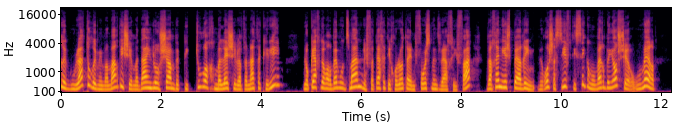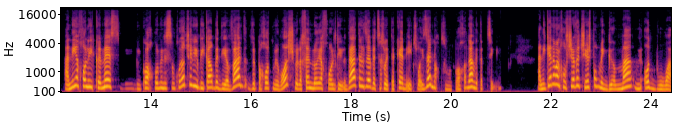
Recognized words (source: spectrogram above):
הרגולטורים, אם אמרתי שהם עדיין לא שם בפיתוח מלא של הבנת הכלים, לוקח גם הרבה מאוד זמן לפתח את יכולות ה enforcement והאכיפה, ואכן יש פערים. וראש ה-CFTC גם אומר ביושר, הוא אומר, אני יכול להיכנס מכוח כל מיני סמכויות שלי, בעיקר בדיעבד ופחות מראש, ולכן לא יכולתי לדעת על זה, וצריך לתקן XYZ, אנחנו צריכים כוח אדם ותקציבים. אני כן אבל חושבת שיש פה מגמה מאוד ברורה,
